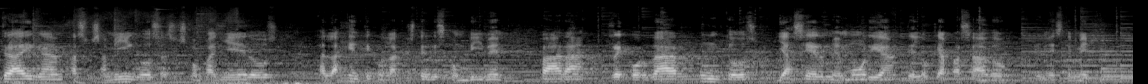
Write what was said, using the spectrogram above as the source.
traigan a sus amigos, a sus compañeros, a la gente con la que ustedes conviven para recordar juntos y hacer memoria de lo que ha pasado en este México.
